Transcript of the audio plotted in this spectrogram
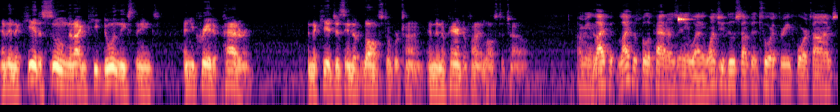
And then the kid assumed that I can keep doing these things, and you create a pattern, and the kid just end up lost over time. And then the parent finally lost the child. I mean, life life is full of patterns anyway. Once you do something two or three, four times,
